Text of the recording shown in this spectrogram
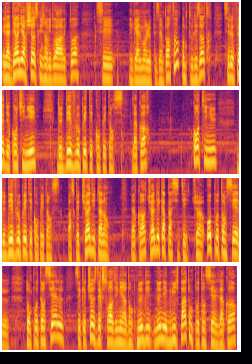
Et la dernière chose que j'ai envie de voir avec toi, c'est également le plus important, comme tous les autres, c'est le fait de continuer de développer tes compétences, d'accord? Continue de développer tes compétences parce que tu as du talent. D'accord? Tu as des capacités, tu as un haut potentiel. Ton potentiel, c'est quelque chose d'extraordinaire. Donc ne, néglige pas ton potentiel, d'accord?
